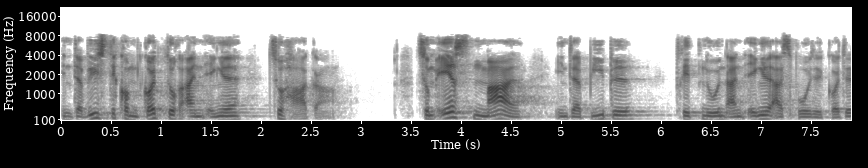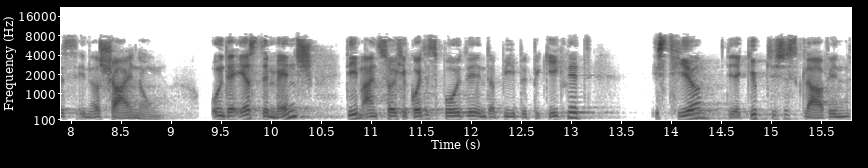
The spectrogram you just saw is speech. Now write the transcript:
In der Wüste kommt Gott durch einen Engel zu Hagar. Zum ersten Mal in der Bibel tritt nun ein Engel als Bote Gottes in Erscheinung. Und der erste Mensch, dem ein solcher Gottesbote in der Bibel begegnet, ist hier die ägyptische Sklavin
